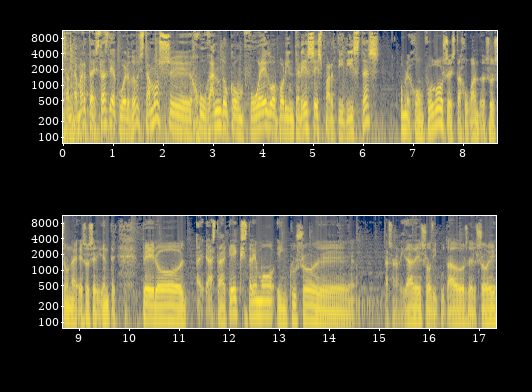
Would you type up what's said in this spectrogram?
Santa Marta, ¿estás de acuerdo? ¿Estamos eh, jugando con fuego por intereses partidistas? Hombre, con fuego se está jugando, eso es, una- eso es evidente. Pero ¿hasta qué extremo incluso eh, personalidades o diputados del PSOE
